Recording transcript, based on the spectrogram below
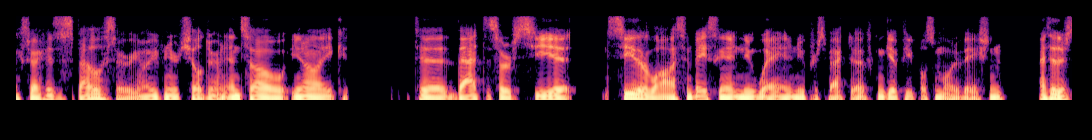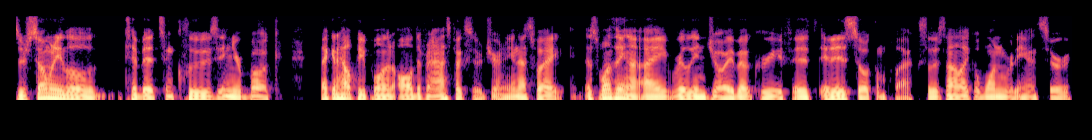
especially as a spouse or you know even your children, and so you know like to that to sort of see it, see their loss and basically in a new way and a new perspective can give people some motivation I said there's there's so many little tidbits and clues in your book that can help people in all different aspects of their journey, and that's why that's one thing I really enjoy about grief. It it is so complex, so there's not like a one word answer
